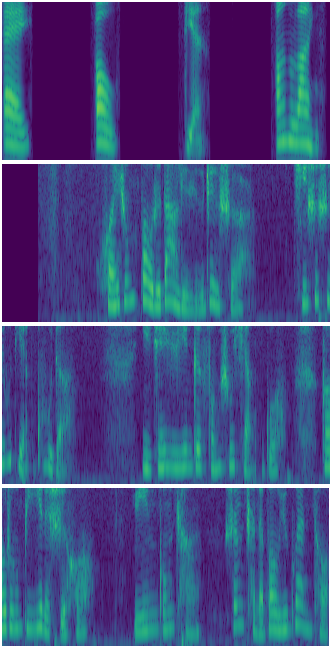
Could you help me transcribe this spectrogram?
a o 点 online。怀中抱着大鲤鱼这事儿，其实是有典故的。以前余音跟冯叔讲过，高中毕业的时候，余音工厂生产的鲍鱼罐头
